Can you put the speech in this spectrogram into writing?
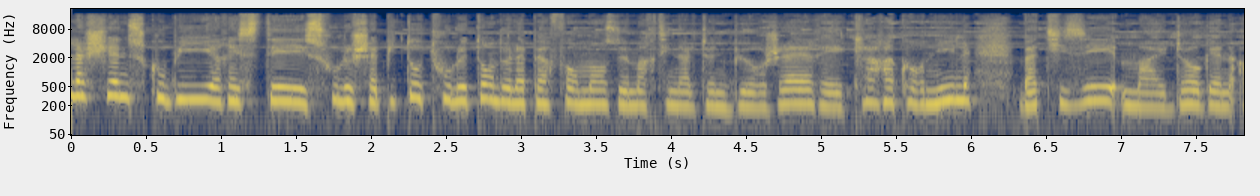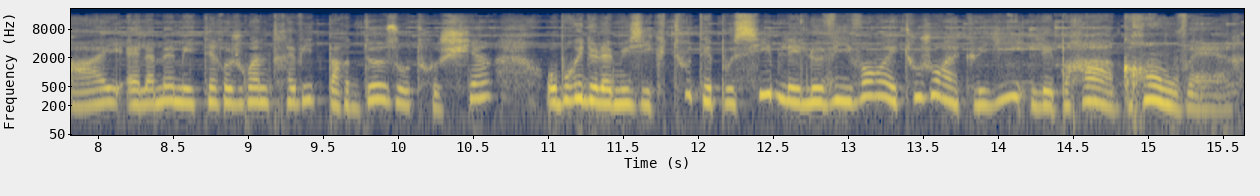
La chienne Scooby est restée sous le chapiteau tout le temps de la performance de Martin Altenburger et Clara Cornil, baptisée My Dog and I. Elle a même été rejointe très vite par deux autres chiens. Au bruit de la musique, tout est possible et le vivant est toujours accueilli, les bras grands ouverts.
